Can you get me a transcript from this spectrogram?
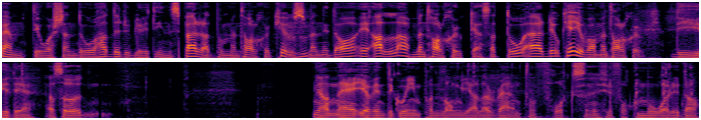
50 år sedan då hade du blivit inspärrad på mentalsjukhus. Mhm. Men idag är alla mentalsjuka så då är det okej att vara mentalsjuk. Det är ju det. Alltså... Ja, nej, jag vill inte gå in på en lång jävla rant om folks, hur folk mår idag.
